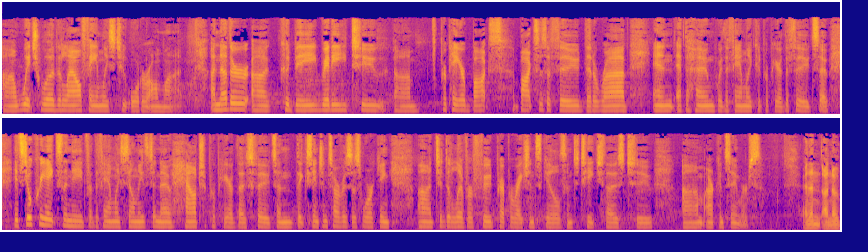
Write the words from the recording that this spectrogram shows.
uh, which would allow families to order online. Another uh, could be ready to um, prepare box boxes of food that arrive and at the home where the family could prepare the food. So it still creates the need for the family still needs to know how to prepare those foods, and the extension service is working uh, to deliver food preparation skills and to teach those to um, our consumers. And then I know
